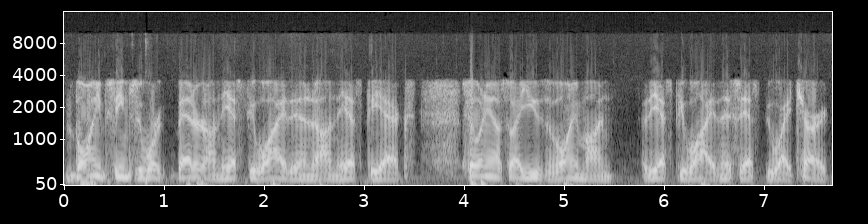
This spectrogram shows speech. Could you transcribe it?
volume seems to work better on the SPY than on the SPX. So anyhow, so I use the volume on the SPY in this SPY chart,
